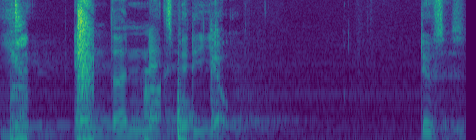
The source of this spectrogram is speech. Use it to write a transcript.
you in the next video. Deuces.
